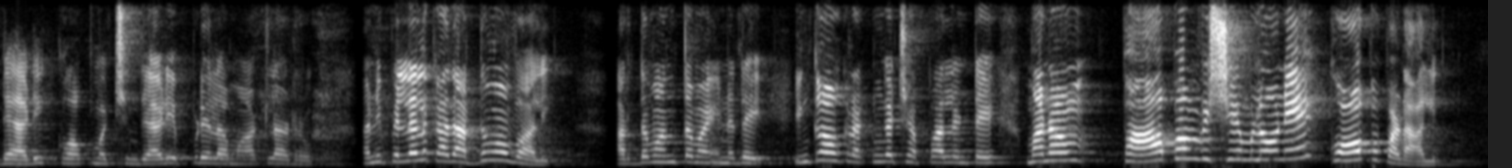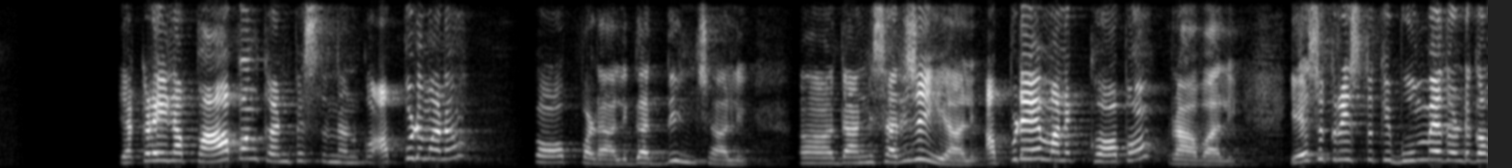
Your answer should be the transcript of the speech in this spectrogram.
డాడీకి కోపం వచ్చింది. డాడీ ఎప్పుడు ఇలా మాట్లాడరు అని పిల్లలకు అది అర్థం అవ్వాలి. అర్థవంతమైనదే. ఇంకా ఒక రకంగా చెప్పాలంటే మనం పాపం విషయంలోనే కోపపడాలి. ఎక్కడైనా పాపం కనిపిస్తుంది అనుకో అప్పుడు మనం కోపపడాలి గద్దించాలి దాన్ని సరిచేయాలి. అప్పుడే మనకు కోపం రావాలి. యేసుక్రీస్తుకి భూమి మీద ఉండగా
